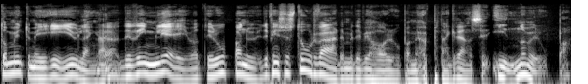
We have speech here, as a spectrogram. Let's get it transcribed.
de är ju inte med i EU längre. Nej. Det rimliga är ju att Europa nu, det finns ju stort värde med det vi har i Europa med öppna gränser inom Europa.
